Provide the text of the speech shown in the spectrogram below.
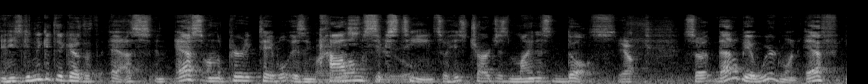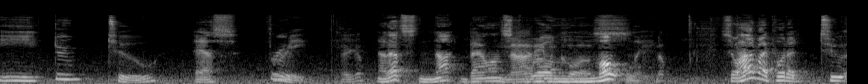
and he's going to get together with S, and S on the periodic table is in Minus column two. 16, so his charge is minus dos. Yep. So that'll be a weird one. Fe Do. two S three. There you go. Now that's not balanced Not remotely. Nope. So how do I put a two?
